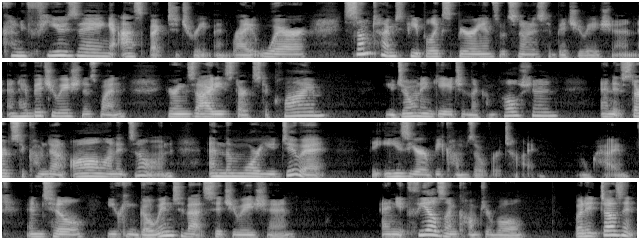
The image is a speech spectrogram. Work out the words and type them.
confusing aspect to treatment, right? Where sometimes people experience what's known as habituation. And habituation is when your anxiety starts to climb, you don't engage in the compulsion, and it starts to come down all on its own. And the more you do it, the easier it becomes over time, okay? Until you can go into that situation and it feels uncomfortable, but it doesn't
